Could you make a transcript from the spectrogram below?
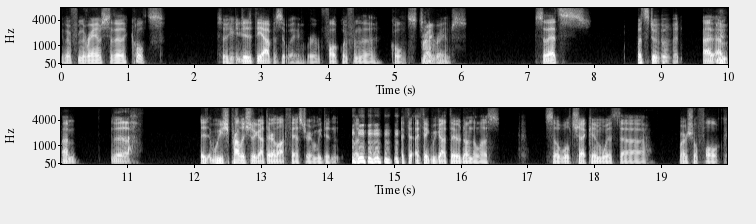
He went from the Rams to the Colts. So he did it the opposite way, where Faulk went from the Colts to Right. the Rams. So that's let's do it. I, I'm, I'm, ugh. It- we should, probably should have got there a lot faster, and we didn't. But I, th- I think we got there nonetheless. So we'll check in with uh, Marshall Faulk.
